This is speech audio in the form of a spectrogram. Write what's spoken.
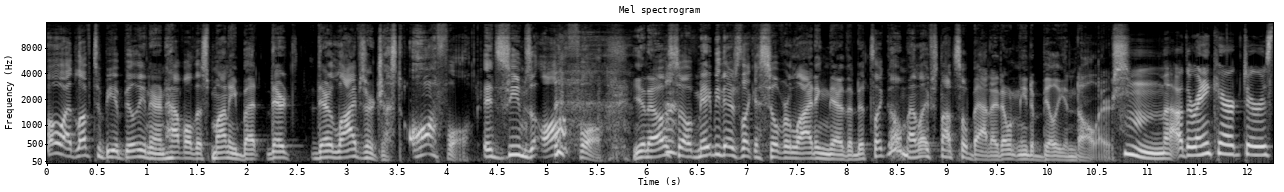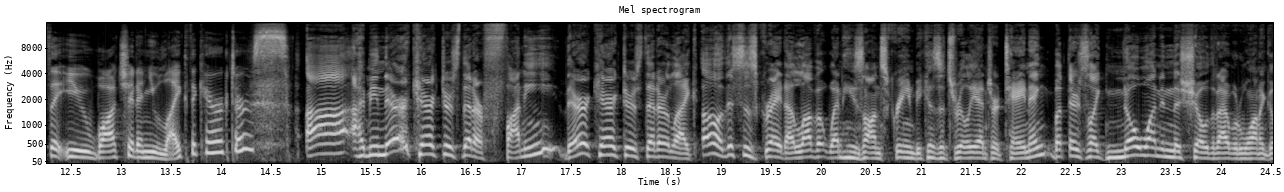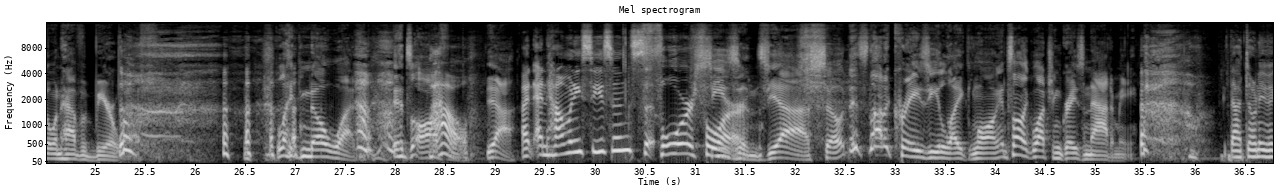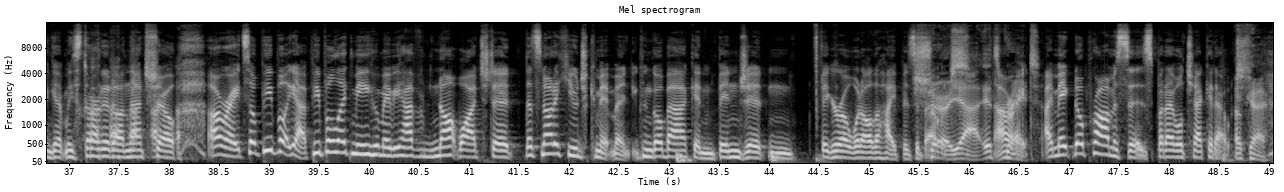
oh, I'd love to be a billionaire and have all this money, but their, their lives are just awful. It seems awful, you know? So maybe there's like a silver lining there that it's like, oh, my life's not so bad. I don't need a billion dollars. Hmm. Are there any characters that you watch it and you like the characters? Uh, I mean, there are characters that are funny. There are characters that are like, oh, this is great. I love it when he's on screen because it's really entertaining. But there's like no one in the show that I would want to go and have a beer with. like no one. It's awful. Wow. Yeah. And, and how many seasons? Four, Four. seasons, yeah. So it's not a crazy like long. It's not like watching Grey's Anatomy. That don't even get me started on that show. All right. So people, yeah, people like me who maybe have not watched it, that's not a huge commitment. You can go back and binge it and figure out what all the hype is about. Sure, yeah, it's All great. right. I make no promises, but I will check it out. Okay.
